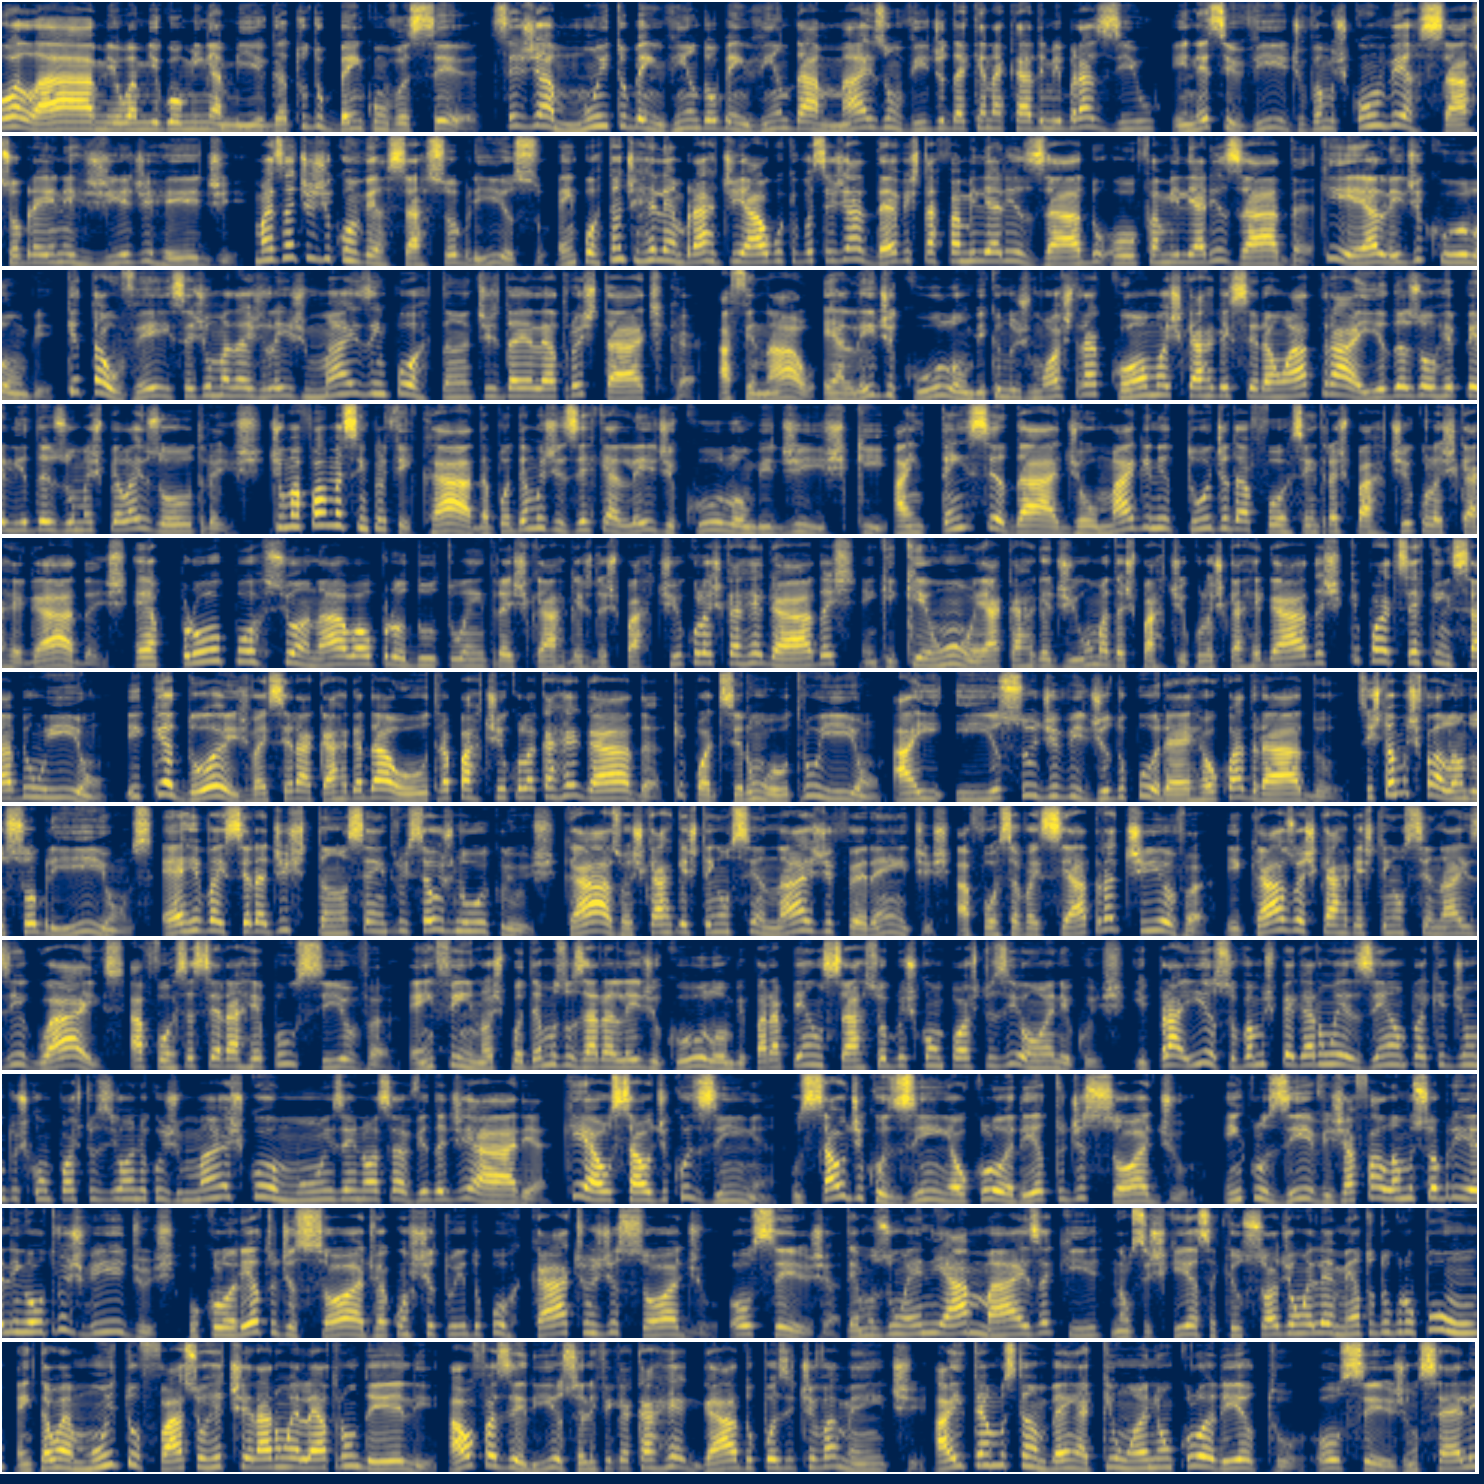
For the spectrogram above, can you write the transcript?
Olá, meu amigo ou minha amiga, tudo bem com você? Seja muito bem-vindo ou bem-vinda a mais um vídeo da Khan Academy Brasil. E nesse vídeo, vamos conversar sobre a energia de rede. Mas antes de conversar sobre isso, é importante relembrar de algo que você já deve estar familiarizado ou familiarizada, que é a lei de Coulomb, que talvez seja uma das leis mais importantes da eletrostática. Afinal, é a lei de Coulomb que nos mostra como as cargas serão atraídas ou repelidas umas pelas outras. De uma forma simplificada, podemos dizer que a lei de Coulomb diz que a intensidade ou magnitude da força entre as partículas carregadas é proporcional ao produto entre as cargas das partículas carregadas, em que Q1 é a carga de uma das partículas carregadas, que pode ser, quem sabe, um íon, e Q2 vai ser a carga da outra partícula carregada, que pode ser um outro íon. Aí, isso dividido por r ao quadrado. Se estamos falando sobre íons, r vai ser a distância entre os seus núcleos. Caso as cargas tenham sinais diferentes, a força vai ser atrativa, e caso as cargas tenham sinais iguais, a força será repulsiva. Enfim, nós podemos usar a lei de Coulomb para pensar sobre os compostos iônicos. E, para isso, vamos pegar um exemplo aqui de um dos compostos iônicos mais comuns em nossa vida diária, que é o sal de cozinha. O sal de cozinha é o cloreto de sódio. Inclusive, já falamos sobre ele em outros vídeos. O cloreto de sódio é constituído por cátions de sódio, ou seja, temos um Na aqui. Não se esqueça que o sódio é um elemento do grupo 1, então é muito fácil retirar um elétron dele. Ao fazer isso, ele fica carregado positivamente. Aí temos também aqui um ânion cloreto, ou seja, um Cl-.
